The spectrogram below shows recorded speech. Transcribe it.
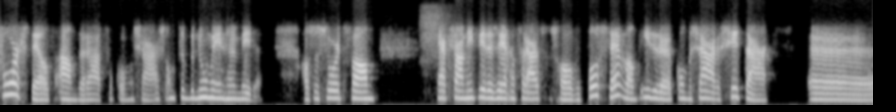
voorstelt aan de raad van commissarissen om te benoemen in hun midden. Als een soort van, ik zou niet willen zeggen vooruitgeschoven post, hè, want iedere commissaris zit daar uh,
